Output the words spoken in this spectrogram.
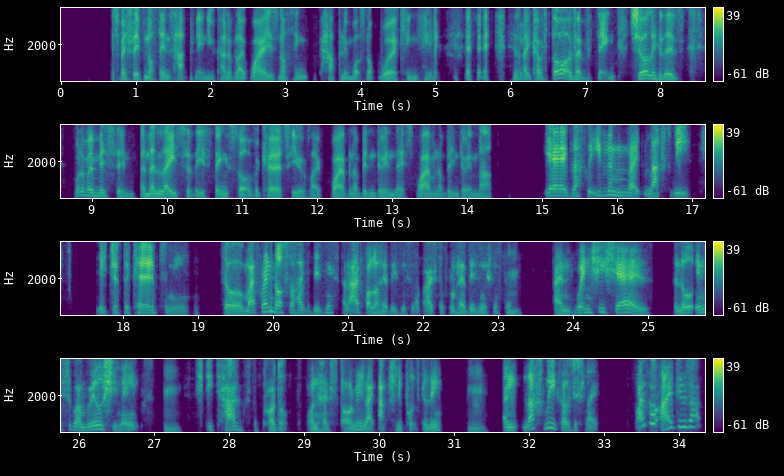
especially if nothing's happening, you kind of like, why is nothing happening? What's not working here? like I've thought of everything. Surely there's what am I missing? And then later, these things sort of occur to you of like, why haven't I been doing this? Why haven't I been doing that? Yeah, exactly. Even like last week, it just occurred to me. So my friend also has a business, and I follow her business and I buy stuff from her business and stuff. Mm. And when she shares the little Instagram reel she makes, Mm. She tags the product on her story, like actually puts the link. Mm. And last week, I was just like, why don't I do that?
